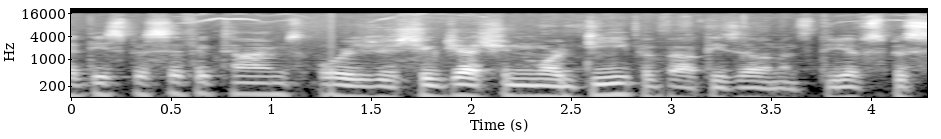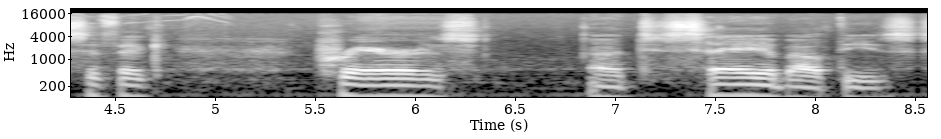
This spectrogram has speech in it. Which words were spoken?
at these specific times, or is your suggestion more deep about these elements? Do you have specific prayers uh, to say about these?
